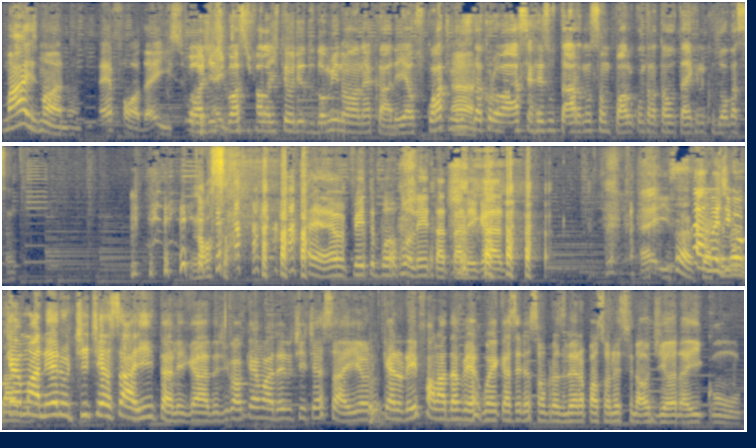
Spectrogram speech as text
Mas, mano, é foda, é isso. Pô, a É gente isso. gosta de falar de teoria do dominó, né, cara? E aos quatro minutos Ah. da Croácia resultaram no São Paulo contratar o técnico do Água Santa. Nossa. É, é o efeito borboleta, tá ligado? É isso. É, Ah, mas de é qualquer verdade. maneira o Tite ia sair, tá ligado? De qualquer maneira o Tite ia sair. Eu não quero nem falar da vergonha que a seleção brasileira passou nesse final de ano aí com,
